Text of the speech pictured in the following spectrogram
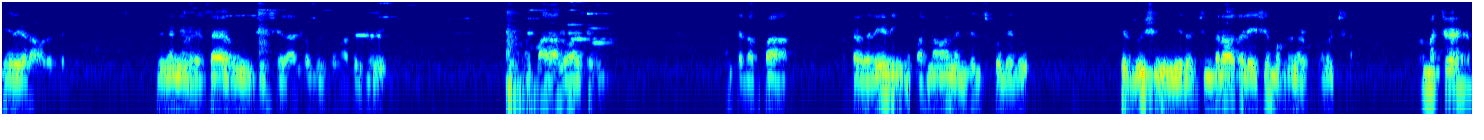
నేరుగా రావడం జరిగింది. ఎందుకంటే నేను వ్యవసాయం చేసే దాంట్లో కొంచెం అదుంటుంది నాకు బాగా అలవాటు. అంతే తప్ప అక్కడ ఇంకా పరిణామాలు నేను తెలుసుకోలేదు. మీరు చూసి మీరు వచ్చిన తర్వాత లేచి ముఖం కడుక్కొని వచ్చిన. మంత్రి గారు ఎక్కడ?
